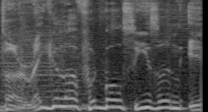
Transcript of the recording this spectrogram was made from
The regular football season is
